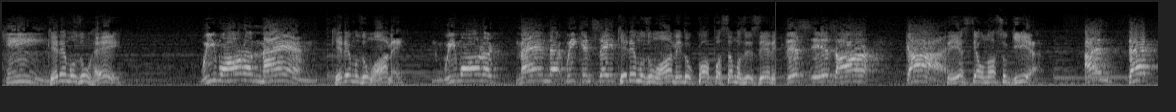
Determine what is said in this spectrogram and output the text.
king. Queremos um rei, We want a man. queremos um homem, We want a man that we can say, queremos um homem do qual possamos dizer: this is our guy. Este é o nosso guia. And that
